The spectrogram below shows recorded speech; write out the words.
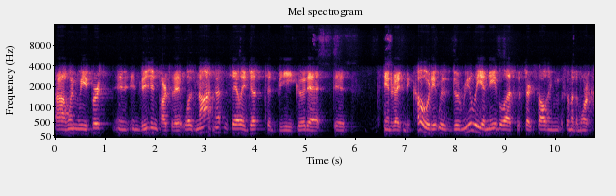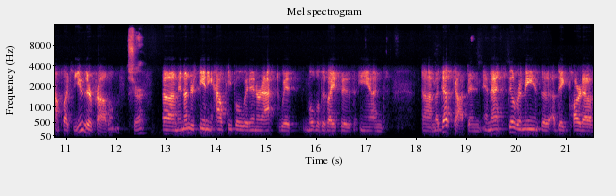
uh, when we first in, envisioned parts of it was not necessarily just to be good at it standardizing the code, it was to really enable us to start solving some of the more complex user problems. Sure. Um, and understanding how people would interact with mobile devices and um, a desktop. And, and that still remains a, a big part of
